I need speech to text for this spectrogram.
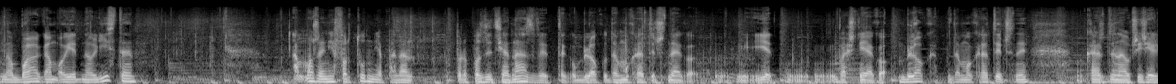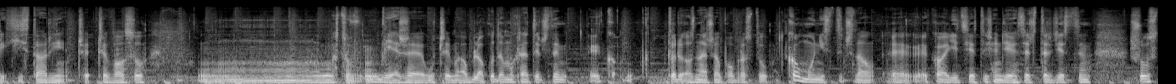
no błagam o jedną listę, a może niefortunnie pana propozycja nazwy tego bloku demokratycznego, je, właśnie jako blok demokratyczny, każdy nauczyciel historii czy, czy WOS-u mm, wie, że uczymy o bloku demokratycznym, który oznaczał po prostu komunistyczną e, koalicję w 1946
